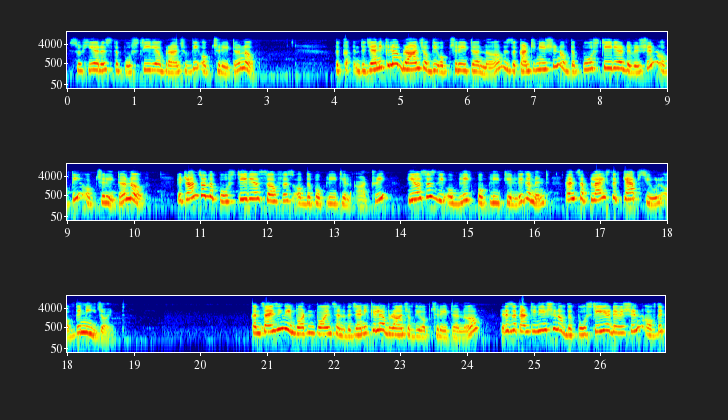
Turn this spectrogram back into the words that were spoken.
So here is the posterior branch of the obturator nerve. The, the genicular branch of the obturator nerve is the continuation of the posterior division of the obturator nerve. It runs on the posterior surface of the popliteal artery, pierces the oblique popliteal ligament and supplies the capsule of the knee joint. Concising the important points under the genicular branch of the obturator nerve, it is a continuation of the posterior division of the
